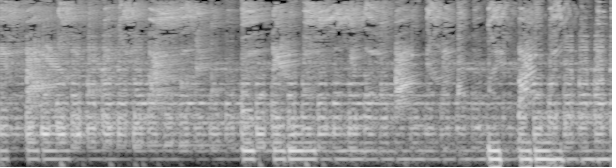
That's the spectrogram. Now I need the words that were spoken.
Thank you.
